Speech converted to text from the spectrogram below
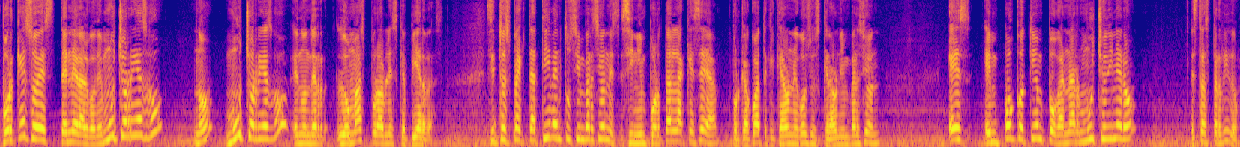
Porque eso es tener algo de mucho riesgo, ¿no? Mucho riesgo en donde lo más probable es que pierdas. Si tu expectativa en tus inversiones, sin importar la que sea, porque acuérdate que crear un negocio es crear una inversión, es en poco tiempo ganar mucho dinero, estás perdido.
